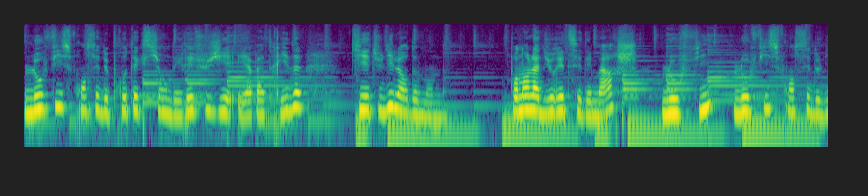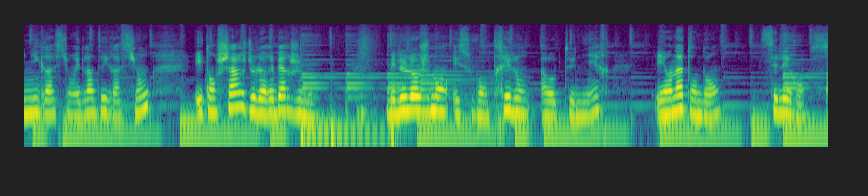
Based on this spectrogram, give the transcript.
l'Office français de protection des réfugiés et apatrides, qui étudie leurs demandes. Pendant la durée de ces démarches, l'OFI, l'Office français de l'immigration et de l'intégration, est en charge de leur hébergement. Mais le logement est souvent très long à obtenir, et en attendant, c'est l'errance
